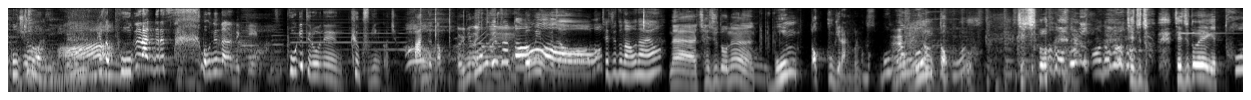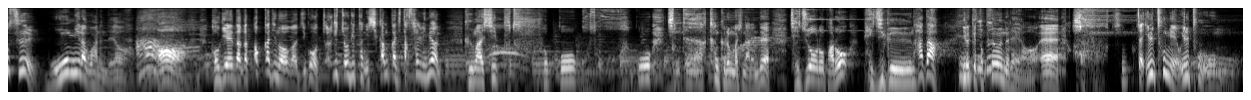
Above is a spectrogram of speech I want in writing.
복주머니. 아. 그래서 복을 한 그릇 싹 먹는다는 느낌. 복이 들어오는 그 국인 거죠. 만두 떡국. 의미가 너무 있네. 너무 이쁘죠. 제주도 나오나요? 네 제주도는 몸떡국이라는 걸 먹습니다. 몸떡국. 제주도 어 너무 제주도 제주도의 이 톳을 몸이라고 하는데요. 어, 거기에다가 떡까지 넣어가지고 쫄깃쫄깃한 이 식감까지 딱 살리면 그 맛이 부드럽고 고소한 고소하고 진득한 그런 맛이 나는데 제주어로 바로 배지근하다 이렇게 또 표현을 해요. 예. 어우, 진짜 일품이에요, 일품.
